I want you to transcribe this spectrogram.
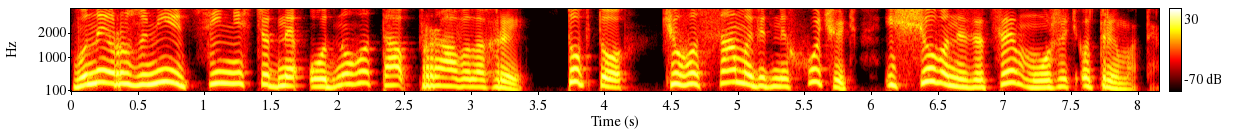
Вони розуміють цінність одне одного та правила гри, тобто, чого саме від них хочуть і що вони за це можуть отримати.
